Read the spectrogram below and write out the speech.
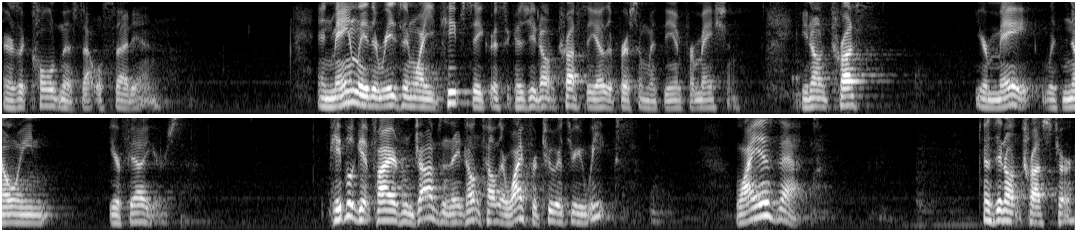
there's a coldness that will set in. And mainly the reason why you keep secrets is because you don't trust the other person with the information. You don't trust your mate with knowing your failures. People get fired from jobs and they don't tell their wife for two or three weeks. Why is that? Because they don't trust her.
